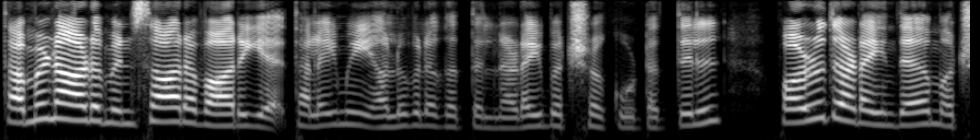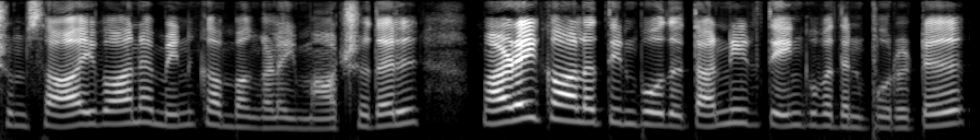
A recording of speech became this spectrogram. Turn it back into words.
தமிழ்நாடு மின்சார வாரிய தலைமை அலுவலகத்தில் நடைபெற்ற கூட்டத்தில் பழுதடைந்த மற்றும் சாய்வான மின்கம்பங்களை மாற்றுதல் மழைக்காலத்தின் போது தண்ணீர் தேங்குவதன் பொருட்டு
